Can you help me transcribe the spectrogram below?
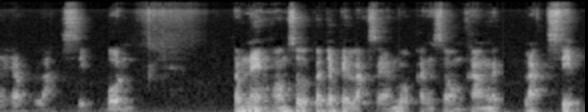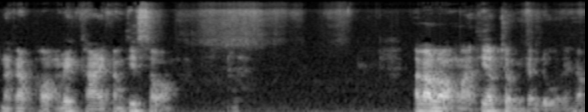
นะครับ หลัก 10 บนตำแหน่งของสูตรก็จะเป็นหลักแสนบวกกัน 2 ครั้งและหลัก 10นะครับของเลขท้ายครั้งที่ 2 ถ้าเราลองมาเทียบชมกันดูนะครับ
